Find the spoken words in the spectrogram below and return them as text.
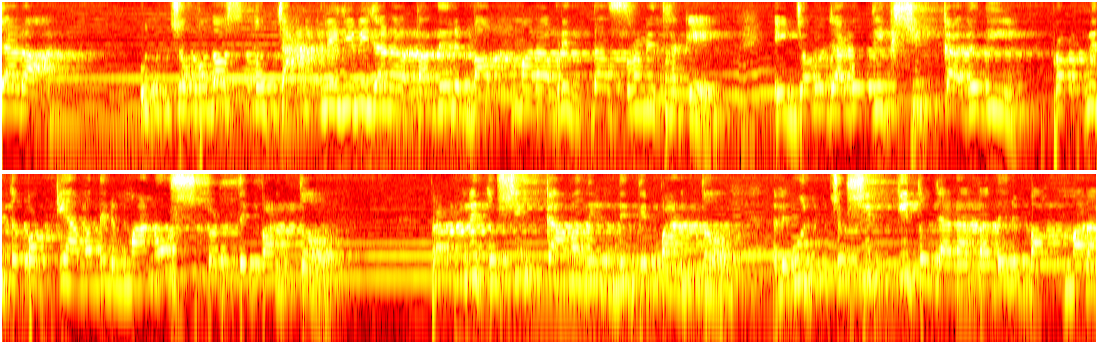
যারা উচ্চ পদস্থ চাকরিজীবী যারা তাদের বাপ মারা বৃদ্ধাশ্রমে থাকে, এই জনজাগতিক শিক্ষা যদি প্রকৃতপক্ষে আমাদের মানুষ করতে পারত, প্রকৃত শিক্ষা আমাদের দিতে পারত, তাহলে উচ্চ শিক্ষিত যারা তাদের বাপ মারা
